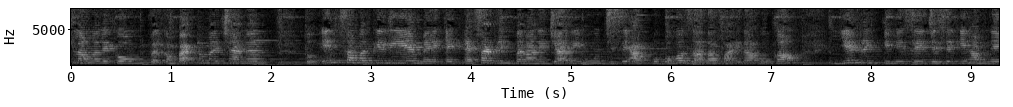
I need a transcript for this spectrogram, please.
अस्सलाम वालेकुम welcome back to my channel तो इन समर के लिए मैं एक ऐसा ड्रिंक बनाने जा रही हूँ जिसे आपको बहुत ज़्यादा फ़ायदा होगा। ये ड्रिंक पीने से जैसे कि हमने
